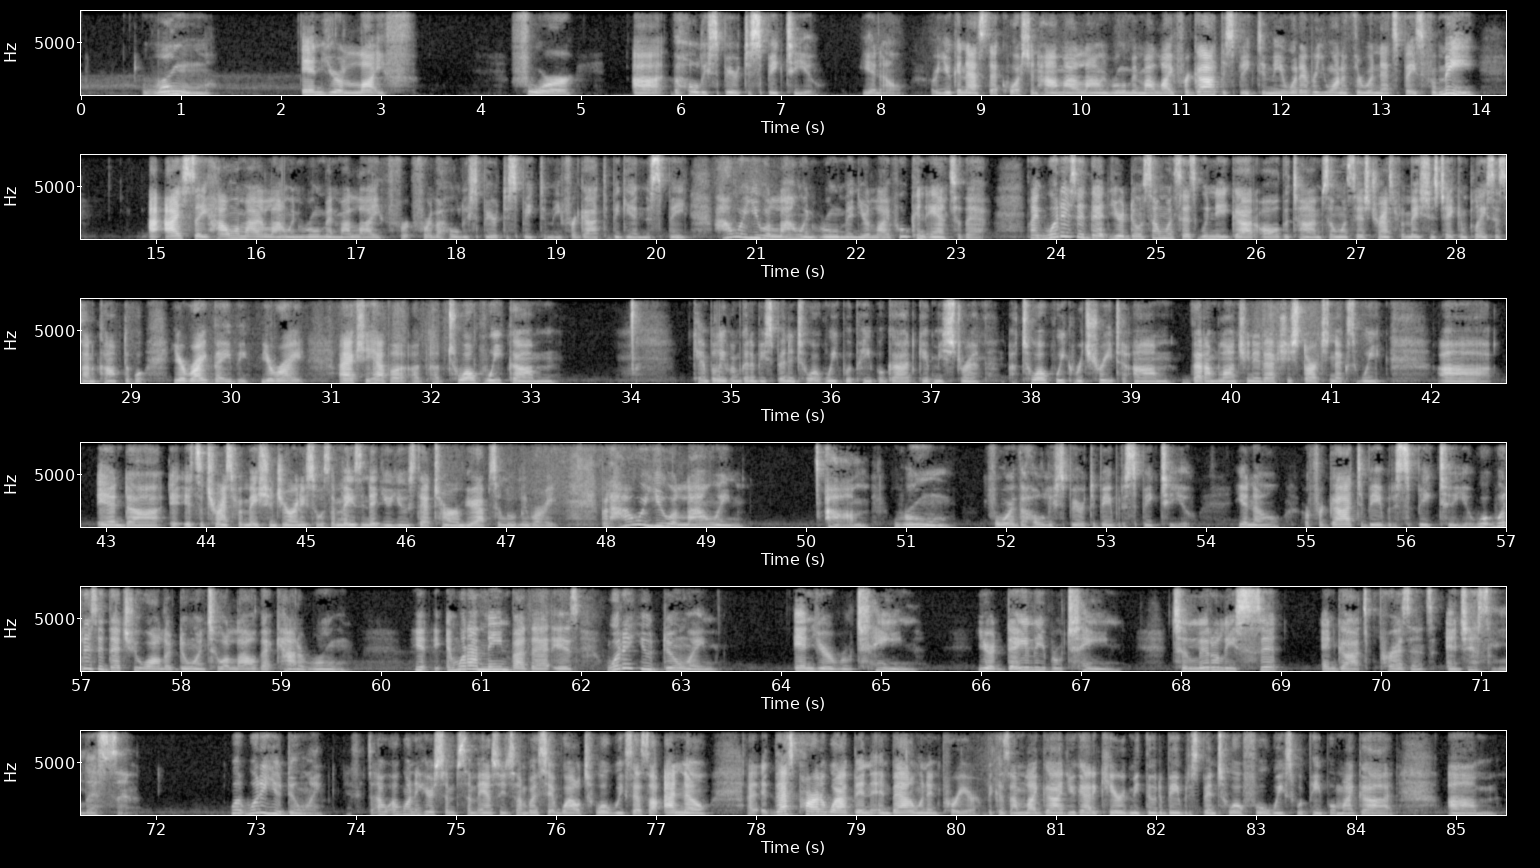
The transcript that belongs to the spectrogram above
room in your life for uh, the Holy Spirit to speak to you? You know, or you can ask that question How am I allowing room in my life for God to speak to me? Or whatever you want to throw in that space. For me, I, I say, How am I allowing room in my life for, for the Holy Spirit to speak to me, for God to begin to speak? How are you allowing room in your life? Who can answer that? Like, what is it that you're doing? Someone says we need God all the time. Someone says transformation's taking place. It's uncomfortable. You're right, baby. You're right. I actually have a, a, a 12 week um, can't believe I'm going to be spending 12 week with people. God, give me strength. A 12 week retreat um, that I'm launching. It actually starts next week. Uh, and uh, it's a transformation journey. So it's amazing that you use that term. You're absolutely right. But how are you allowing um, room for the Holy Spirit to be able to speak to you? You know, or for God to be able to speak to you? What, what is it that you all are doing to allow that kind of room? And what I mean by that is, what are you doing in your routine, your daily routine, to literally sit in God's presence and just listen. What what are you doing? I, I want to hear some some answers. Somebody said, "Wow, twelve weeks. That's all." I know. That's part of why I've been in battling in prayer because I'm like, God, you got to carry me through to be able to spend twelve full weeks with people. My God. Um,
